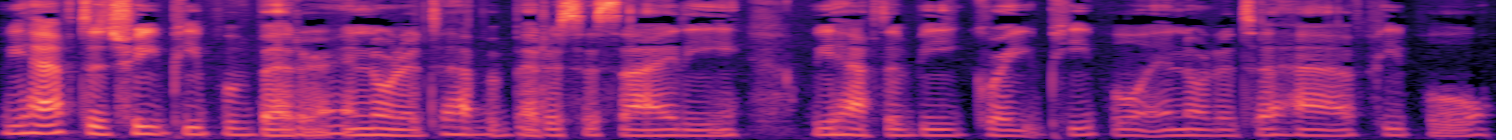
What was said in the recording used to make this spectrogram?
we have to treat people better in order to have a better society. We have to be great people in order to have people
